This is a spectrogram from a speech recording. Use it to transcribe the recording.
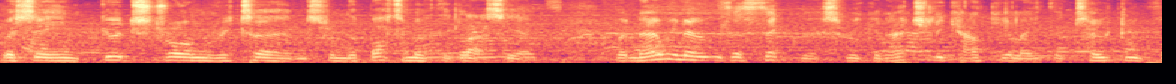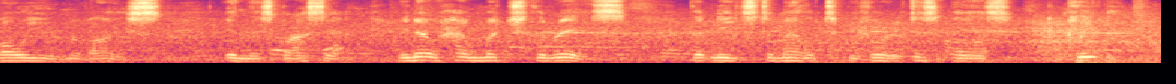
we're seeing good, strong returns from the bottom of the glacier. But now we know the thickness, we can actually calculate the total volume of ice in this glacier. We know how much there is that needs to melt before it disappears completely.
